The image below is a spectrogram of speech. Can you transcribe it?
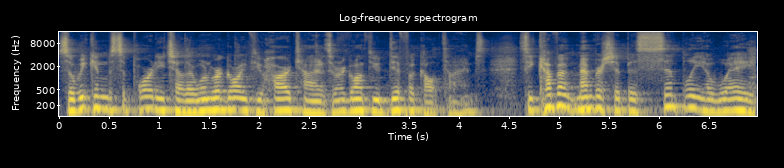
So we can support each other when we're going through hard times, when we're going through difficult times. See, covenant membership is simply a way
